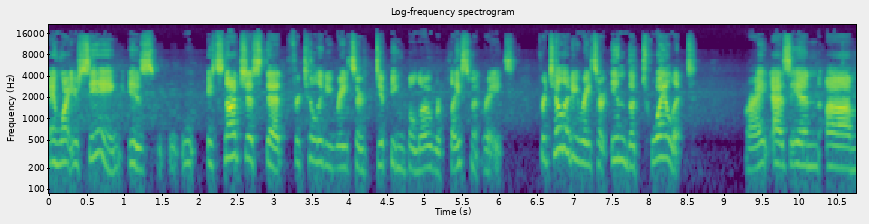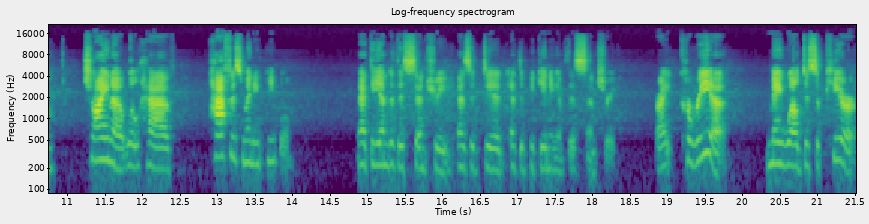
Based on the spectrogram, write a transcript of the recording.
And what you're seeing is it's not just that fertility rates are dipping below replacement rates. Fertility rates are in the toilet, right? As in, um, China will have half as many people at the end of this century as it did at the beginning of this century, right? Korea may well disappear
